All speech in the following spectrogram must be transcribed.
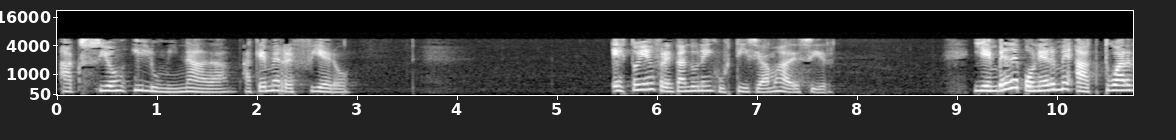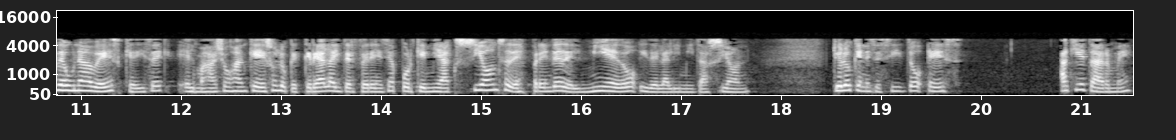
acción iluminada. ¿A qué me refiero? Estoy enfrentando una injusticia, vamos a decir. Y en vez de ponerme a actuar de una vez, que dice el Mahashohan que eso es lo que crea la interferencia, porque mi acción se desprende del miedo y de la limitación, yo lo que necesito es aquietarme,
